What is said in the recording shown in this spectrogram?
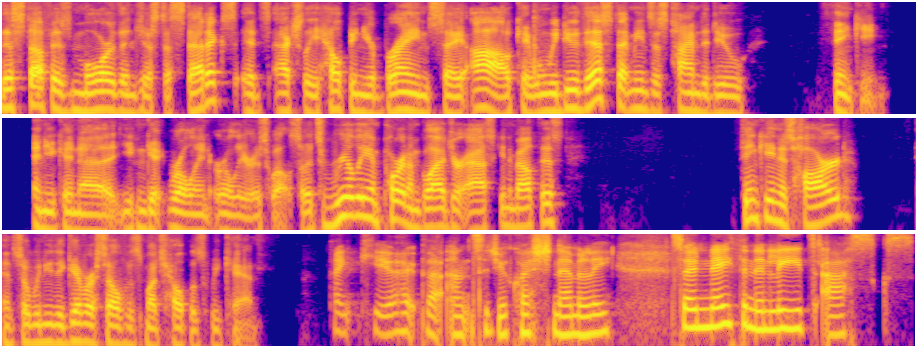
This stuff is more than just aesthetics. It's actually helping your brain say, ah, okay, when we do this, that means it's time to do thinking. And you can uh, you can get rolling earlier as well. So it's really important. I'm glad you're asking about this thinking is hard. And so we need to give ourselves as much help as we can. Thank you. I hope that answered your question, Emily. So Nathan in Leeds asks,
